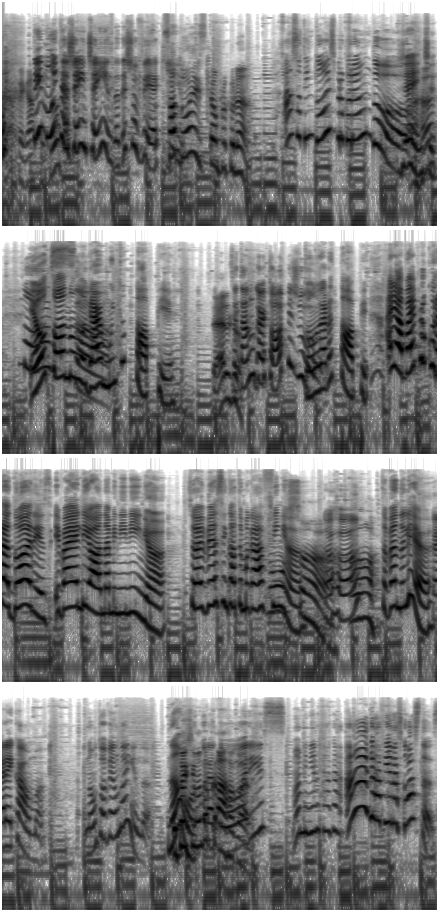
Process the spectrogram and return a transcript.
a pegar Tem pessoas. muita gente ainda? Deixa eu ver aqui. Só dois estão procurando. Ah, só tem dois procurando. Gente, eu tô num lugar muito top. Sério, Ju? Você tá no lugar top, Ju? Tô num lugar top. Aí, ó, vai em procuradores e vai ali, ó, na menininha. Você vai ver, assim, que ela tem uma garrafinha. Nossa. Aham. Ah, Tá vendo ali? Pera aí, calma. Não tô vendo ainda. Não? Eu tô em cima do carro agora. Procuradores. Uma menina tem uma garrafa. Ah, garrafinha nas costas.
